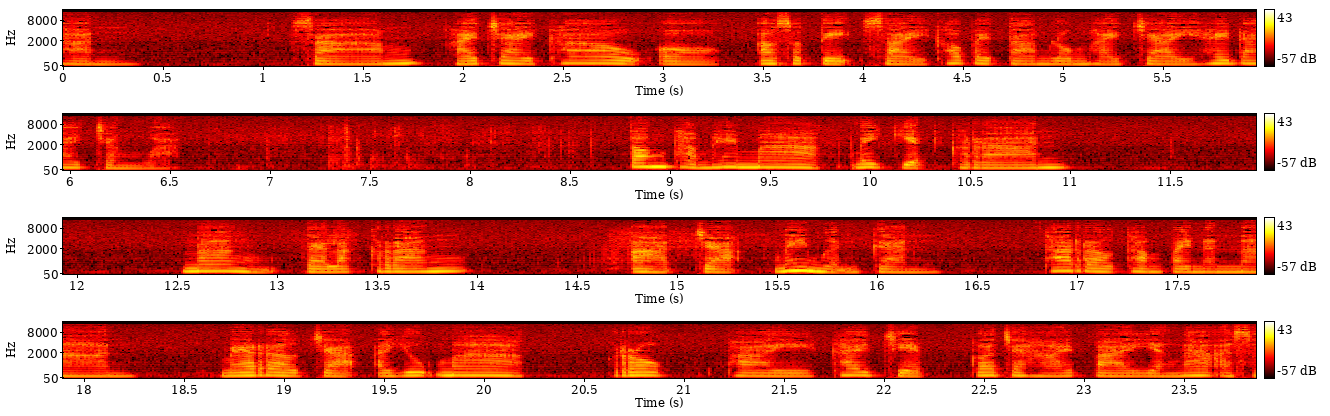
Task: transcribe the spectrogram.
ทัน 3. หายใจเข้าออก เอาสติใส่เข้าไปตามลมหายใจให้ได้จังหวะ ต้องทำให้มากไม่เกียจคร้าน นั่งแต่ละครั้ง อาจจะไม่เหมือนกัน ถ้าเราทำไปนานๆ แม้เราจะอายุมาก โรคภัย ไข้เจ็บก็จะหายไปอย่างน่าอัศ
